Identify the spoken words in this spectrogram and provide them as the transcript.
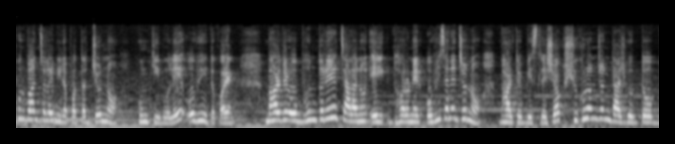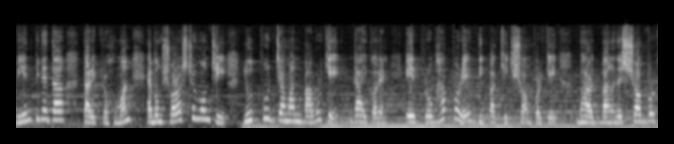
পূর্বাঞ্চলের নিরাপত্তার জন্য হুমকি বলে অভিহিত করেন। ভারতের অভ্যন্তরে চালানো এই ধরনের অভিযানের জন্য ভারতীয় বিশ্লেষক সুখরঞ্জন দাশগুপ্ত, বিএনপি নেতা তারেক রহমান এবং স্বরাষ্ট্রমন্ত্রী লুৎপুর জামান বাবরকে দায়ী করেন। এর প্রভাব পড়ে দ্বিপাক্ষিক সম্পর্কে। ভারত বাংলাদেশ সম্পর্ক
